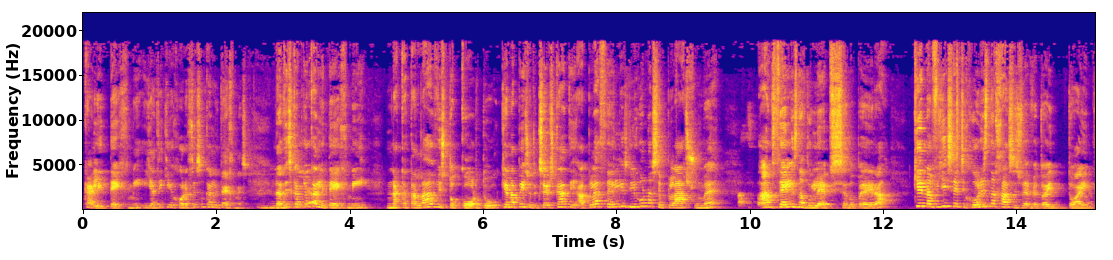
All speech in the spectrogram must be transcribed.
καλλιτέχνη, γιατί και οι χορευτές είναι καλλιτέχνες, να δεις κάποιον καλλιτέχνη, να καταλάβεις το κόρ του και να πεις ότι ξέρεις κάτι, απλά θέλεις λίγο να σε πλάσουμε, αν θέλεις να δουλέψεις εδώ πέρα, και να βγεις έτσι, χωρίς να χάσεις βέβαια το, το ID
